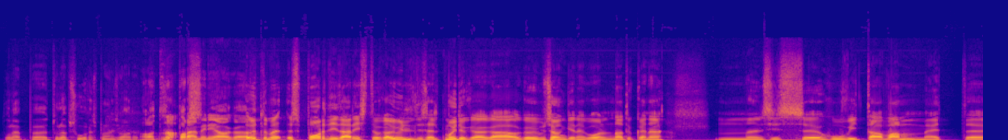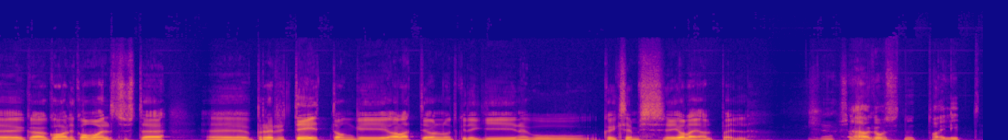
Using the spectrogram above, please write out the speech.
tuleb, tuleb suures plaanis vaadata. alati saab no, paremini, aga ütleme, sporditaristuga üldiselt muidugi, aga, aga see ongi nagu olnud natukene äh, siis äh, huvitavam, et äh, ka kohalike omavalitsuste äh, prioriteet ongi alati olnud kuidagi nagu kõik see, mis ei ole jalgpall. jah, aga nüüd hallid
